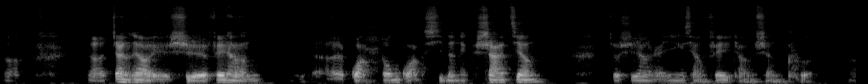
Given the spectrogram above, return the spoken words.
啊。呃，蘸料也是非常呃广东广西的那个沙姜，就是让人印象非常深刻啊。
